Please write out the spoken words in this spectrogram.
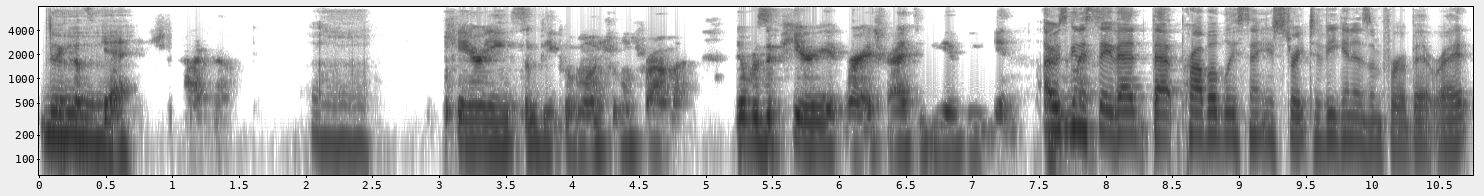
because again, Chicago, uh. carrying some deep emotional trauma. There was a period where I tried to be a vegan. I was going to say that that probably sent you straight to veganism for a bit, right?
